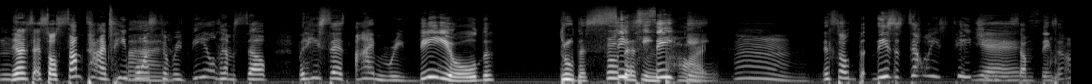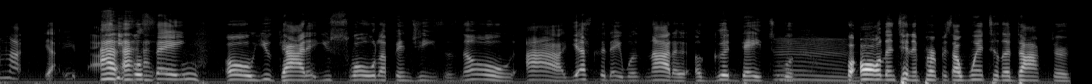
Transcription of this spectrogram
Mm. You understand? So sometimes he wants to reveal himself, but he says, I'm revealed through the through seeking, the seeking. Mm. And so th- these are still he's teaching Yes. me some things. And I'm not, I- I- people I- say, oof. oh, you got it. You swole up in Jesus. No, ah, yesterday was not a, a good day to Mm. for all intent and purpose. I went to the doctor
